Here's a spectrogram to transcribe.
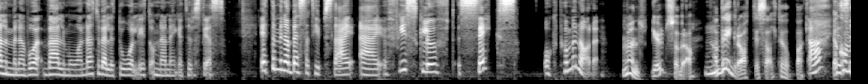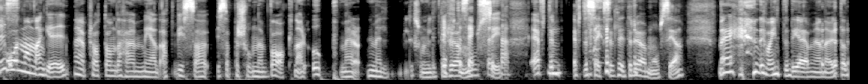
allmänna välmåendet väldigt dåligt om det är negativ stress. Ett av mina bästa tips där är frisk luft, sex och promenader. Men gud så bra. Ja, Mm. det är gratis alltihopa. Ja, Jag kom på en annan grej när jag pratade om det här med att vissa, vissa personer vaknar upp med, med liksom lite Efter rödmosig. sexet. Efter, Mm. efter sexet lite rödmosiga. Nej, det var inte det jag menade. Utan,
